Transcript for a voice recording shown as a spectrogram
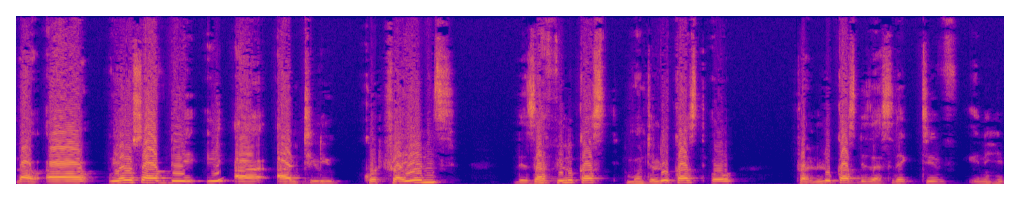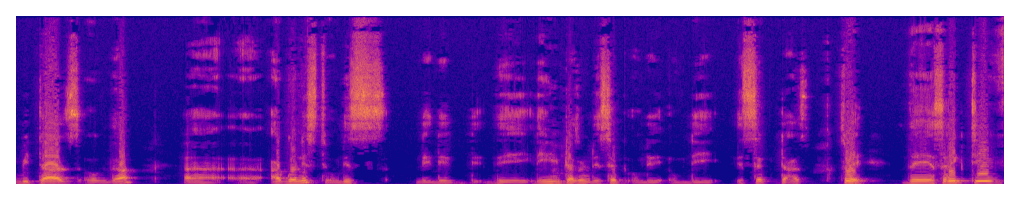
Now, uh, we also have the uh, antileukotrienes the zafirlukast, montelukast, or pranlukast, these are selective inhibitors of the uh, uh, agonist of this the the, the, the inhibitors of the of the of the receptors. Sorry, the selective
